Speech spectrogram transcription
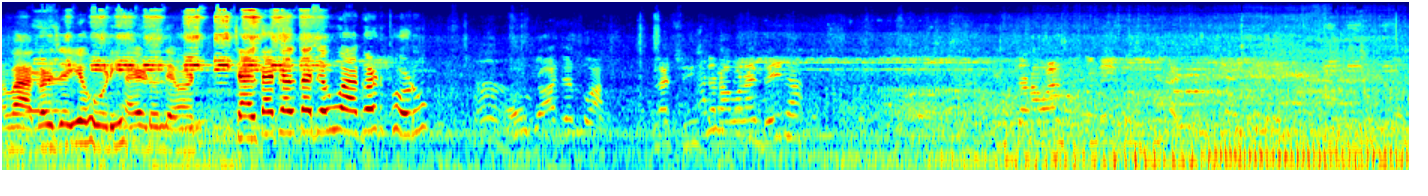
હવે આગળ જઈએ હોળી હાયડો લેવા ચાલતા ચાલતા જવું આગળ થોડું. તું આ. પેલા સિંગ ચણાવાળાને દઈ ના. સિંગ ચણાવાળાને મૂકી દઈ તો મૂકી દે.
